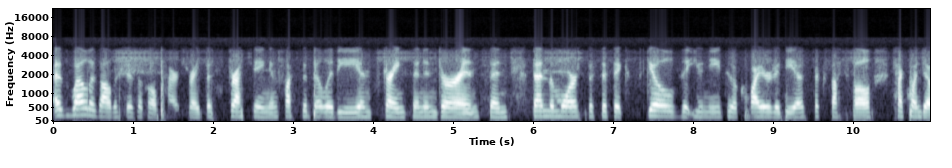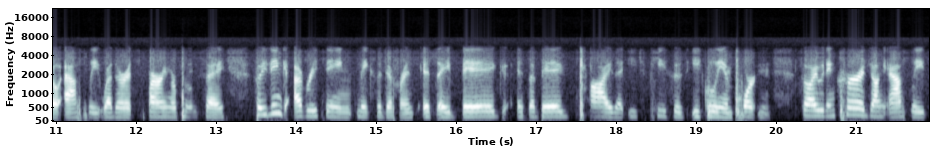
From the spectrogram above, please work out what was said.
as well as all the physical parts, right? The stretching and flexibility and strength and endurance, and then the more specific skills that you need to acquire to be a successful taekwondo athlete, whether it's sparring or poomsae. So I think everything makes a difference. It's a big it's a big pie that each piece is equally important. So I would encourage young athletes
